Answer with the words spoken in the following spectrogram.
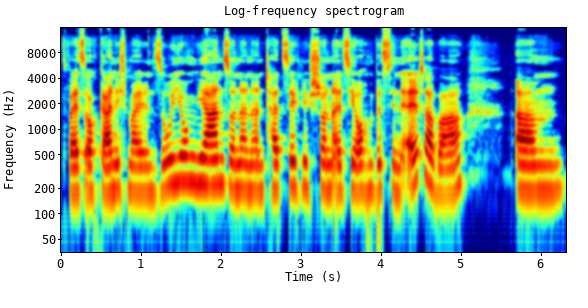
das war jetzt auch gar nicht mal in so jungen Jahren, sondern dann tatsächlich schon, als sie auch ein bisschen älter war. Ähm,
